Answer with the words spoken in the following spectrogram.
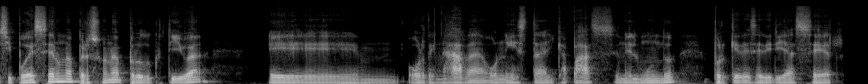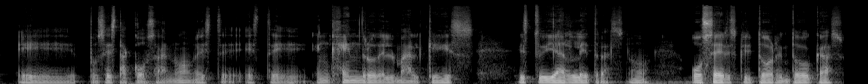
si, puedes ser una persona productiva, eh, ordenada, honesta y capaz en el mundo, ¿por qué decidirías ser eh, pues esta cosa, ¿no? Este, este engendro del mal que es estudiar letras, ¿no? O ser escritor en todo caso.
